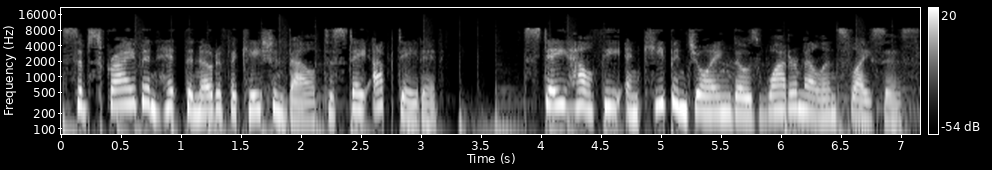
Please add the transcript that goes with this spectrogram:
Subscribe and hit the notification bell to stay updated. Stay healthy and keep enjoying those watermelon slices.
